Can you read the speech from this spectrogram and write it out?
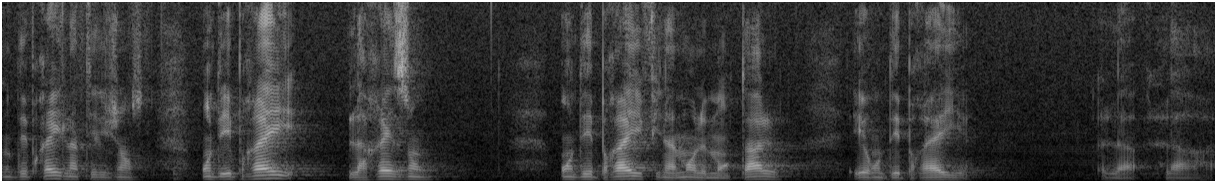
On débraye l'intelligence. On débraye la raison. On débraye finalement le mental et on débraye la, la,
